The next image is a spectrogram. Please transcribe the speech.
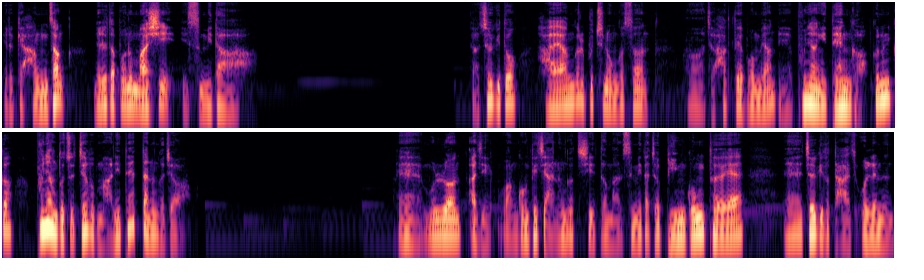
이렇게 항상 내려다보는 맛이 있습니다. 자, 저기도 하얀 걸 붙여놓은 것은 어, 저 학대 보면 예, 분양이 된 거. 그러니까 분양도 저 제법 많이 됐다는 거죠. 예, 물론 아직 완공되지 않은 것이 더 많습니다. 저 빈 공터에 예, 저기도 다 원래는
